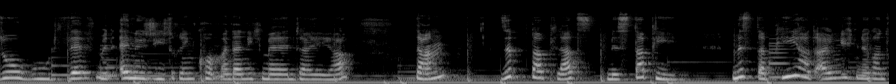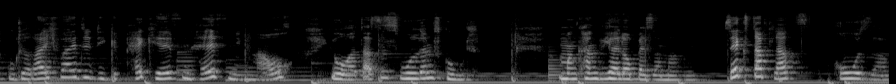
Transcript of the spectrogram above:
So gut. Selbst mit Energy Drink kommt man da nicht mehr hinterher. Dann siebter Platz Mr. P. Mr. P hat eigentlich eine ganz gute Reichweite. Die Gepäckhilfen helfen ihm auch. Joa, das ist wohl ganz gut. man kann sie halt auch besser machen. Sechster Platz Rosa.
